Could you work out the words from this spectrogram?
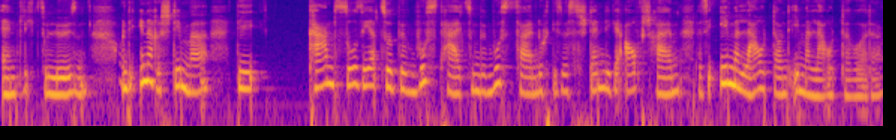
endlich zu lösen? Und die innere Stimme, die kam so sehr zur Bewusstheit, zum Bewusstsein durch dieses ständige Aufschreiben, dass sie immer lauter und immer lauter wurde.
